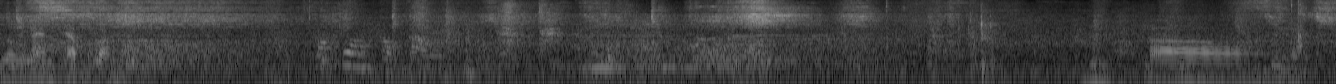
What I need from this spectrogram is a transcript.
โรงแรมแท็บก่อนก็พวกเก่าอ่าโอเค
